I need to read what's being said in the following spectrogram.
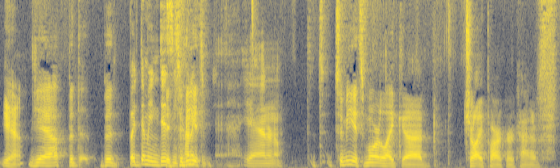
yeah, Yeah, but but But I mean Dizzy. to me, kinda, it's yeah, I don't know. to me, it's more like uh, Charlie Parker kind of.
